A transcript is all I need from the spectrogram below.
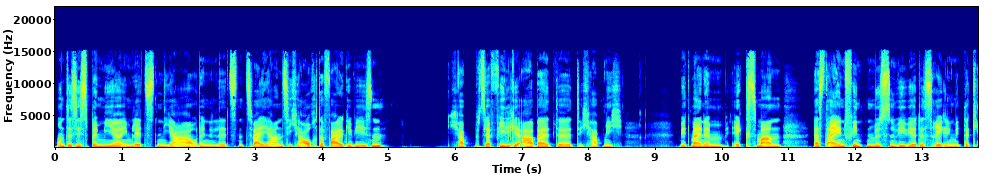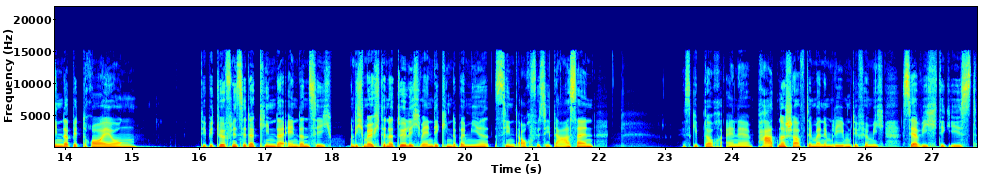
Und das ist bei mir im letzten Jahr oder in den letzten zwei Jahren sicher auch der Fall gewesen. Ich habe sehr viel gearbeitet. Ich habe mich mit meinem Ex-Mann erst einfinden müssen, wie wir das regeln mit der Kinderbetreuung. Die Bedürfnisse der Kinder ändern sich und ich möchte natürlich, wenn die Kinder bei mir sind, auch für sie da sein. Es gibt auch eine Partnerschaft in meinem Leben, die für mich sehr wichtig ist.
